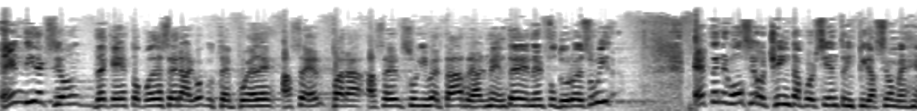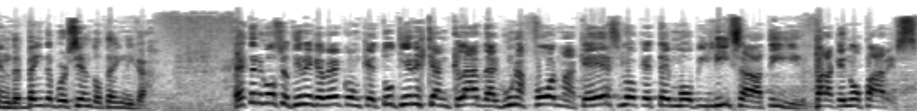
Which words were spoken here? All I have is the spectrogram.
en dirección de que esto puede ser algo que usted puede hacer para hacer su libertad realmente en el futuro de su vida? Este negocio es 80% inspiración, gente, 20% técnica. Este negocio tiene que ver con que tú tienes que anclar de alguna forma qué es lo que te moviliza a ti para que no pares.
